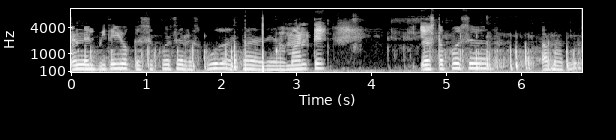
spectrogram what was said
en el video que se puede hacer escudo, espada de diamante y hasta puede ser armadura.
